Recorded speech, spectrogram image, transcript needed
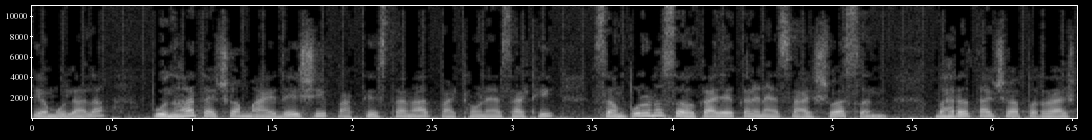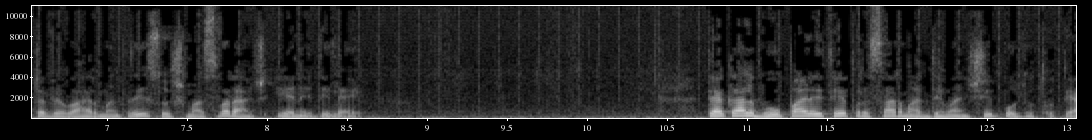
या मुलाला पुन्हा त्याच्या मायदेशी पाकिस्तानात पाठवण्यासाठी संपूर्ण सहकार्य करण्याचं आश्वासन भारताच्या परराष्ट्र व्यवहार मंत्री सुषमा स्वराज यांनी दिलं आहे त्या काल भोपाळ इथे प्रसारमाध्यमांशी बोलत होत्या.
